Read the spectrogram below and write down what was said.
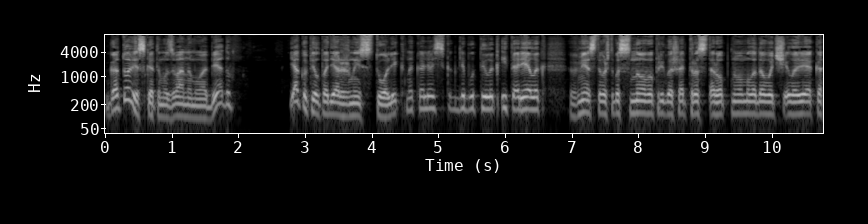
Готовясь к этому званому обеду, я купил подержанный столик на колесиках для бутылок и тарелок, вместо того, чтобы снова приглашать расторопного молодого человека,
